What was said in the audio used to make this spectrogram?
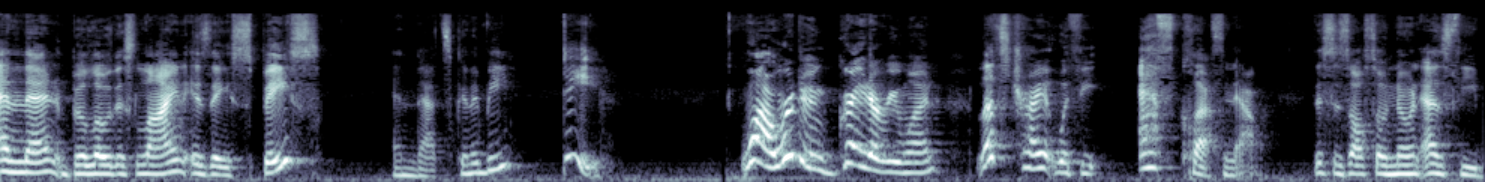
And then below this line is a space, and that's going to be D. Wow, we're doing great, everyone. Let's try it with the F clef now. This is also known as the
